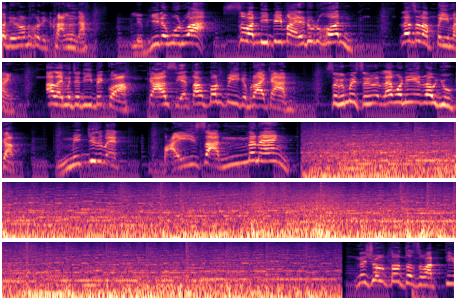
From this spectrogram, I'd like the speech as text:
ัสดีน้องทุกคนอีกครั้งหนึงนะ หรือพี่ต้องพูดว่า สวัสดีปีใหม่นะทุกคน และสำหรับปีใหม่ อะไรมันจะดีไปกว่า การเสียตังค์ต้นปีกับรายการ ซื้อไม่ซื้อและวันนี้เราอยู่กับมิก21ไบสันนั่นเองในช่วงต้นทศวรรษที่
